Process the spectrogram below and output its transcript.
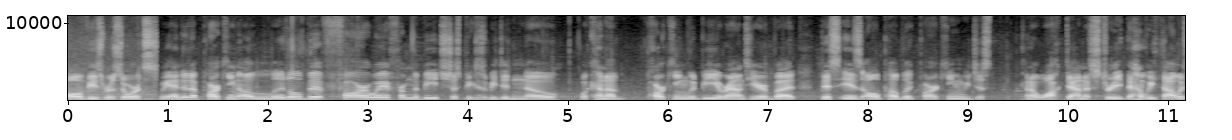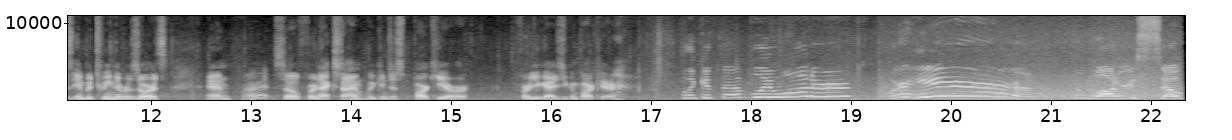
all these resorts. We ended up parking a little bit far away from the beach just because we didn't know what kind of parking would be around here, but this is all public parking. We just kind of walk down a street that we thought was in between the resorts. And all right, so for next time, we can just park here, or for you guys, you can park here. Look at that blue water. We're here. The water is so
